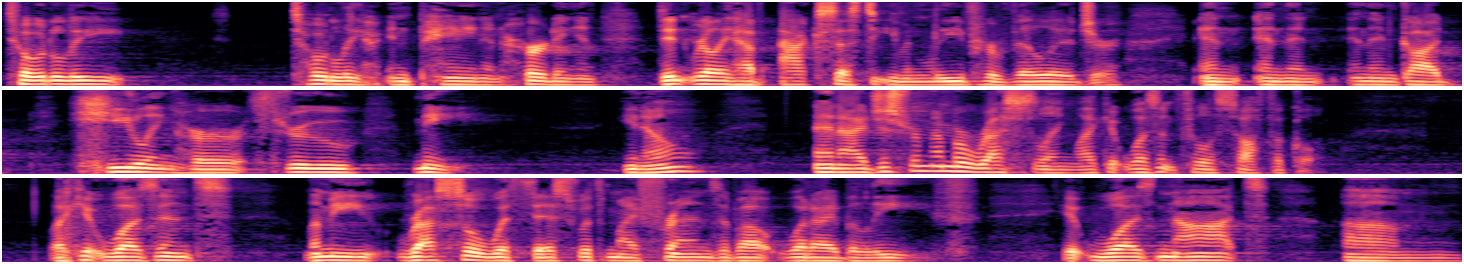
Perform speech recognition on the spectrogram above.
totally totally in pain and hurting and didn't really have access to even leave her village or and, and then and then God healing her through me, you know? And I just remember wrestling like it wasn't philosophical. Like it wasn't, let me wrestle with this with my friends about what I believe. It was not. Um,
